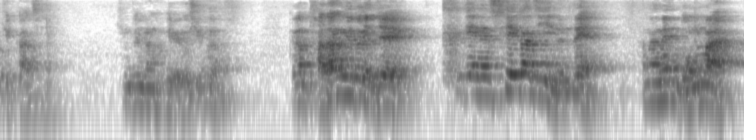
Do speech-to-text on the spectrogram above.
그렇게까지 힘들면 그렇게 외우시고요. 그다음 다당류도 이제 크게는 세 가지 있는데 하나는 녹말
